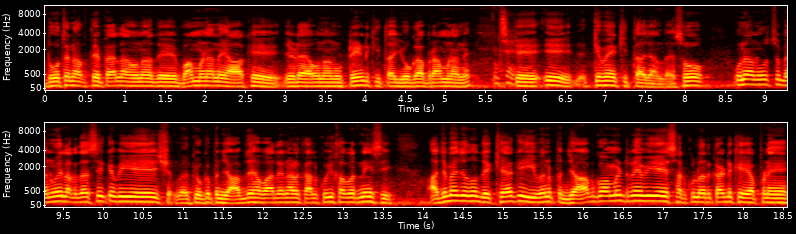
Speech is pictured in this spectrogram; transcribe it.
ਦੋ ਤਿੰਨ ਹਫ਼ਤੇ ਪਹਿਲਾਂ ਉਹਨਾਂ ਦੇ ਬਾਹਮਣਾਂ ਨੇ ਆ ਕੇ ਜਿਹੜਾ ਉਹਨਾਂ ਨੂੰ ਟ੍ਰੇਨਡ ਕੀਤਾ ਯੋਗਾ ਬ੍ਰਾਹਮਣਾਂ ਨੇ ਕਿ ਇਹ ਕਿਵੇਂ ਕੀਤਾ ਜਾਂਦਾ ਹੈ। ਸੋ ਉਹਨਾਂ ਨੂੰ ਉਸ ਮੈਨੂੰ ਇਹ ਲੱਗਦਾ ਸੀ ਕਿ ਵੀ ਇਹ ਕਿਉਂਕਿ ਪੰਜਾਬ ਦੇ ਹਵਾਲੇ ਨਾਲ ਕੱਲ ਕੋਈ ਖਬਰ ਨਹੀਂ ਸੀ। ਅੱਜ ਮੈਂ ਜਦੋਂ ਦੇਖਿਆ ਕਿ ਈਵਨ ਪੰਜਾਬ ਗਵਰਨਮੈਂਟ ਨੇ ਵੀ ਇਹ ਸਰਕੂਲਰ ਕੱਢ ਕੇ ਆਪਣੇ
